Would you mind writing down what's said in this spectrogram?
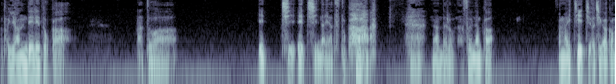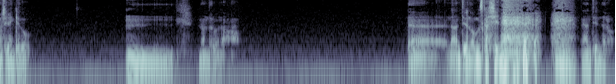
あとヤンデレとか、あとは、エッチエッチなやつとか なんだろうな、そういうなんか、まあ、エッチエッチは違うかもしれんけど、うーん、なんだろうな。えーん、なんていうの？難しいね なんて言うんだろう。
